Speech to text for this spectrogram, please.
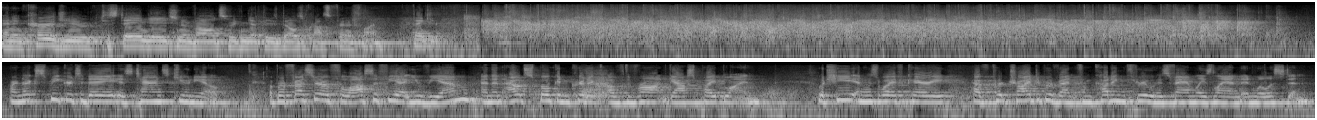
and encourage you to stay engaged and involved so we can get these bills across the finish line. Thank you. Our next speaker today is Terence Cuneo, a professor of philosophy at UVM and an outspoken critic of the Vermont gas pipeline, which he and his wife Carrie have tried to prevent from cutting through his family's land in Williston.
